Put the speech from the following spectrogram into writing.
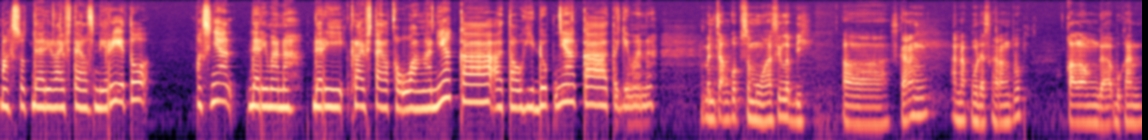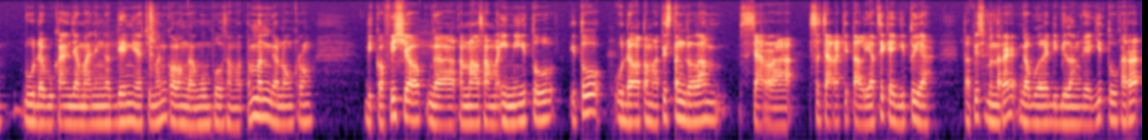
Maksud dari lifestyle sendiri itu maksudnya dari mana? Dari lifestyle keuangannya kah? Atau hidupnya kah? Atau gimana? Mencangkup semua sih lebih. Eh sekarang anak muda sekarang tuh kalau nggak bukan udah bukan zamannya ngegeng ya cuman kalau nggak ngumpul sama temen nggak nongkrong di coffee shop nggak kenal sama ini itu itu udah otomatis tenggelam secara secara kita lihat sih kayak gitu ya. Tapi sebenarnya nggak boleh dibilang kayak gitu karena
